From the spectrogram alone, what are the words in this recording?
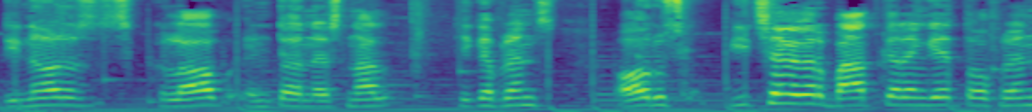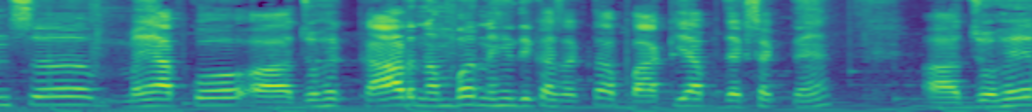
डिनर्स क्लब इंटरनेशनल ठीक है फ्रेंड्स और उस पीछे अगर बात करेंगे तो फ्रेंड्स मैं आपको जो है कार्ड नंबर नहीं दिखा सकता बाकी आप देख सकते हैं। जो है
